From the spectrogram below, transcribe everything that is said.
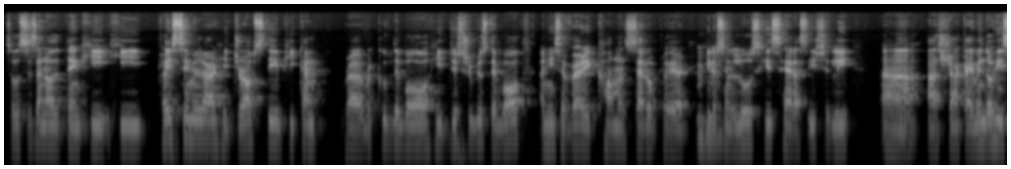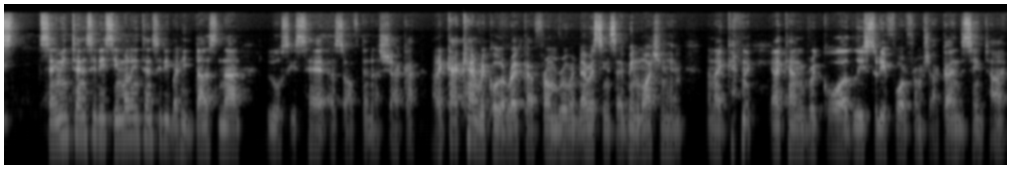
So this is another thing. He he plays similar. He drops deep. He can uh, recoup the ball. He distributes the ball, and he's a very common settle player. He Mhm. doesn't lose his head as easily uh, as Xhaka, even though he's same intensity, similar intensity, but he does not lose his head as often as Xhaka. I, can't recall a red card from Ruben ever since I've been watching him, and I can I can recall at least three, four from Xhaka in the same time.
